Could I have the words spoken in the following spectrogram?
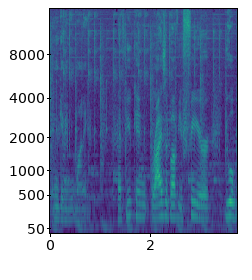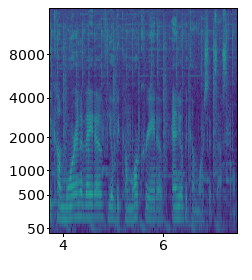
in giving you money. If you can rise above your fear, you will become more innovative, you'll become more creative, and you'll become more successful.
